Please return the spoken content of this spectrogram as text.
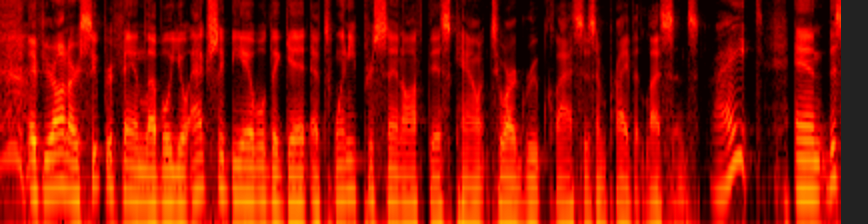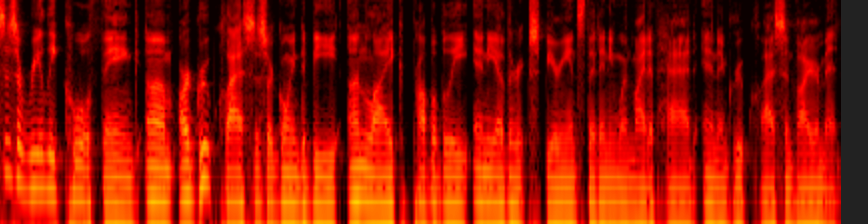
if you're on our super fan level, you'll actually be able to get a twenty percent off discount to our group classes and private lessons. Right. And this is a really cool thing. Um, our group classes are going to be unlike probably any other experience that anyone might have had in a group class environment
